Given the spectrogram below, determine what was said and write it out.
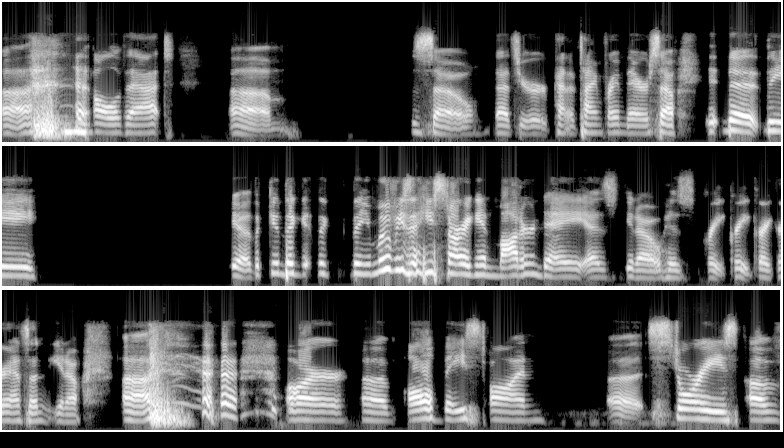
uh, Mhm. all of that. Um, so that's your kind of time frame there. So it- the the yeah the the the the movies that he's starring in modern day as you know his great great great grandson you know uh are uh, all based on uh stories of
